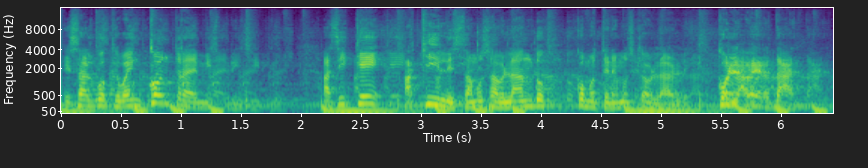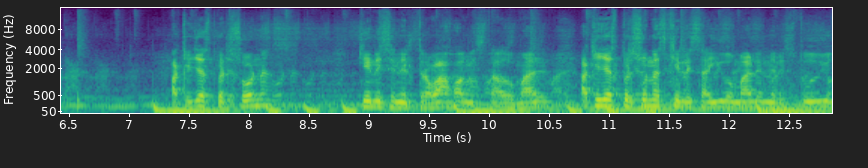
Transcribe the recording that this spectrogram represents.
Es algo que va en contra de mis principios. Así que aquí le estamos hablando como tenemos que hablarle, con la verdad. Aquellas personas quienes en el trabajo han estado mal, aquellas personas que les ha ido mal en el estudio,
